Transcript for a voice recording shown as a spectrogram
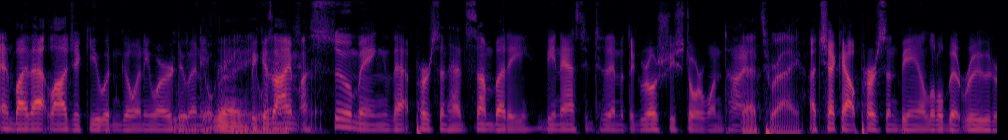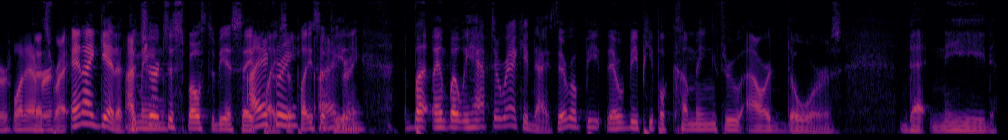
and by that logic, you wouldn't go anywhere or do anything Right. because anywhere. I'm assuming that person had somebody be nasty to them at the grocery store one time. That's right. a checkout person being a little bit rude or whatever. That's right. And I get it. The I mean, church is supposed to be a safe I place, agree. a place of I healing. agree. But and, but we have to recognize there will be there will be people coming through our doors that need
